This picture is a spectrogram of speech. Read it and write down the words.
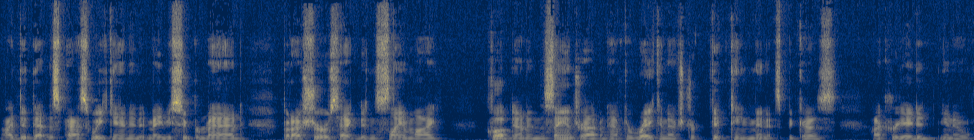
I did that this past weekend, and it made me super mad. But I sure as heck didn't slam my club down in the sand trap and have to rake an extra 15 minutes because I created you know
